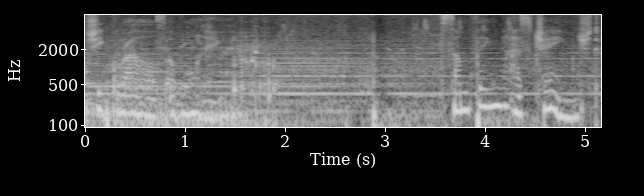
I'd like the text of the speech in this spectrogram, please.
She growls a warning. Something has changed.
